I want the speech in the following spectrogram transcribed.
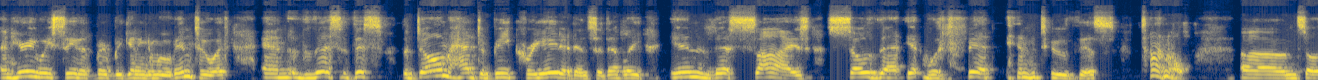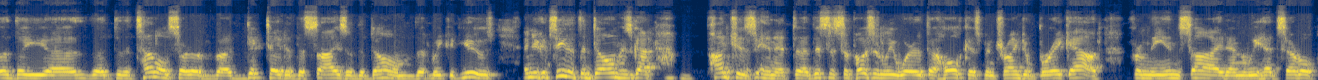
And here we see that we're beginning to move into it, and this this the dome had to be created, incidentally, in this size so that it would fit into this tunnel. Um, so the, uh, the the tunnel sort of uh, dictated the size of the dome that we could use, and you can see that the dome has got punches in it. Uh, this is supposedly where the Hulk has been trying to break out from the inside, and we had several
